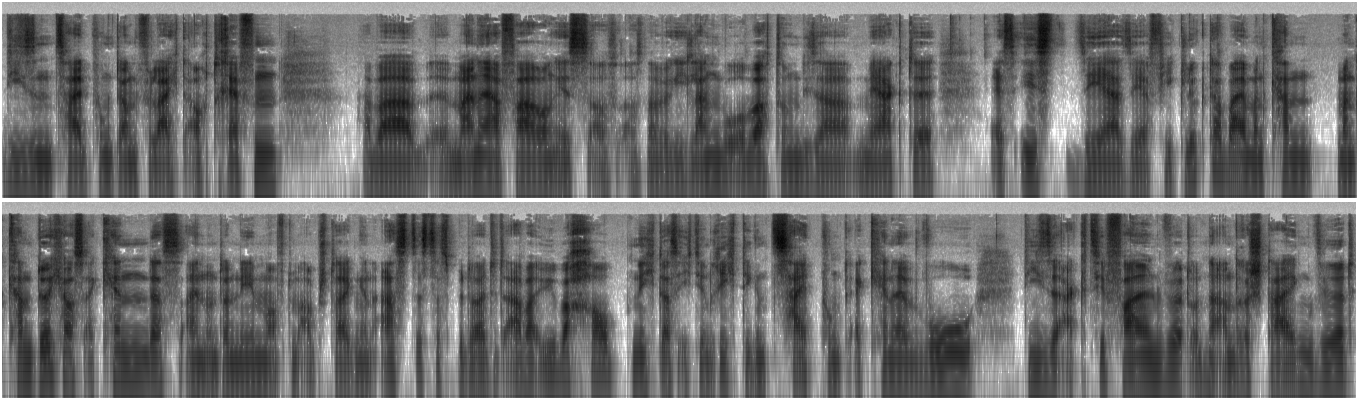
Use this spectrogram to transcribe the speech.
diesen Zeitpunkt dann vielleicht auch treffen aber äh, meine Erfahrung ist aus, aus einer wirklich langen Beobachtung dieser Märkte, es ist sehr, sehr viel Glück dabei. Man kann, man kann durchaus erkennen, dass ein Unternehmen auf dem absteigenden Ast ist. Das bedeutet aber überhaupt nicht, dass ich den richtigen Zeitpunkt erkenne, wo diese Aktie fallen wird und eine andere steigen wird.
